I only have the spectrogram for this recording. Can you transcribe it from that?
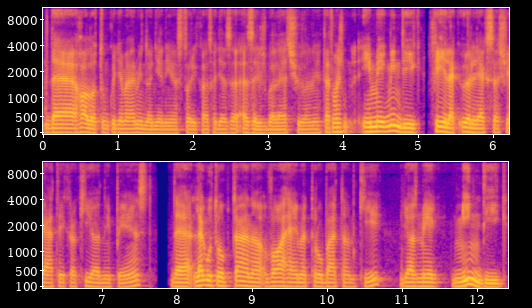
de hallottunk ugye már mindannyian ilyen sztorikat, hogy ezzel, ezzel is be lehet sülni. Tehát most én még mindig félek Early Access játékra kiadni pénzt, de legutóbb talán a Valheimet próbáltam ki, ugye az még mindig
